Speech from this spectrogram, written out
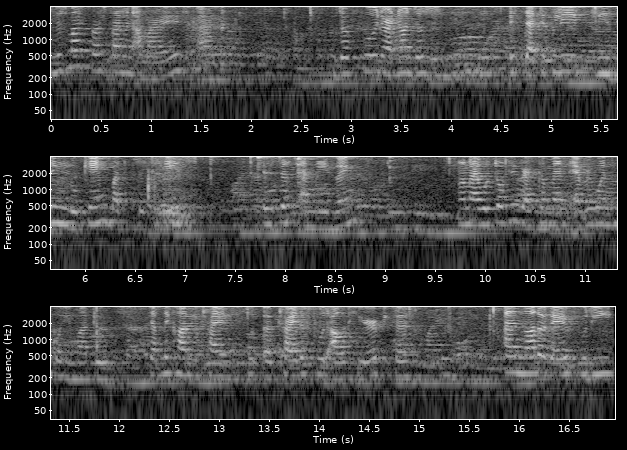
This is my first time in Amaris and the food are not just aesthetically pleasing looking but the taste is just amazing. And I would totally recommend everyone in Kohima to definitely come and try and food, uh, try the food out here because I'm not a very foodie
